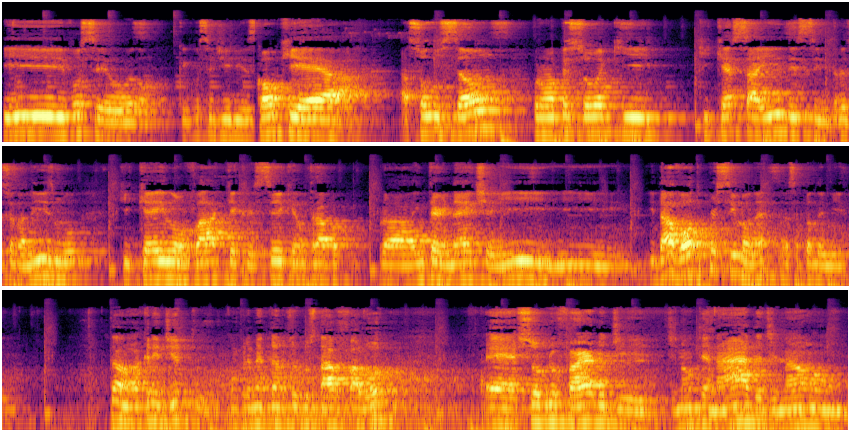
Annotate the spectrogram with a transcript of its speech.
E você, Elon, o que que você diria? Qual que é a, a solução para uma pessoa que, que quer sair desse tradicionalismo, que quer inovar, que quer crescer, quer entrar para a internet aí e, e dar a volta por cima, né, nessa pandemia? Então, eu acredito, complementando o que o Gustavo falou, é, sobre o fardo de, de não ter nada, de não.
